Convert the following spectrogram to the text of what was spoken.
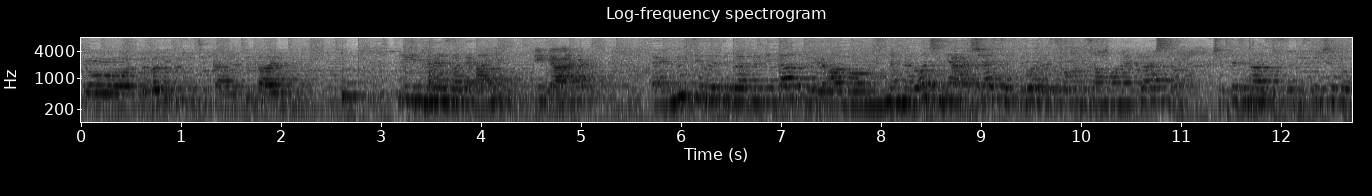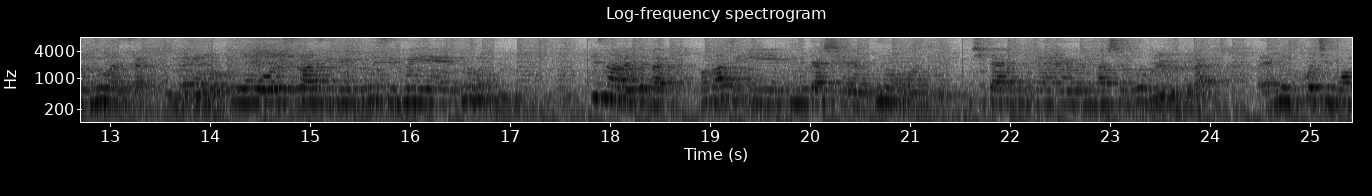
що тебе тут усі чекають. Вітаємо! Привіт, мене звати Аня. І я, Аня. Е, Ми хотіли тебе привітати, Алло, з днем народження, щастя, здоров'я, всього самого найкращого, щоб ти до нас швидше повернулася. Е, По розказі твоїх друзів ми ну, пізнали тебе багато і ми теж е, ну, вважаємо е, нашою подругою тебе. Е, Ми хочемо,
